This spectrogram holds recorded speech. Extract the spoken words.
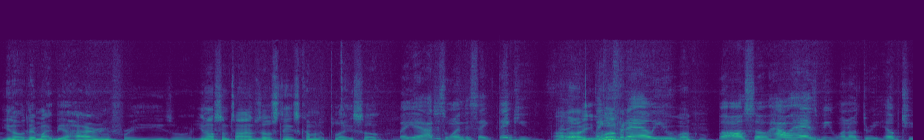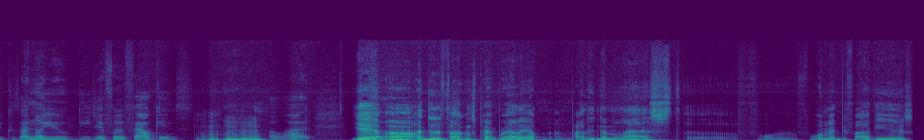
you know, there might be a hiring freeze or, you know, sometimes those things come into play. So But yeah, I just wanted to say thank you. For Oh, that. you're thank you for welcome. the alley You're welcome. But also, how has V103 helped you? Because I know you DJ for the Falcons Mm-hmm. a lot. Yeah, So- uh, I do the Falcons pep rally. I've, I've probably done the last uh, four, four maybe five years.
